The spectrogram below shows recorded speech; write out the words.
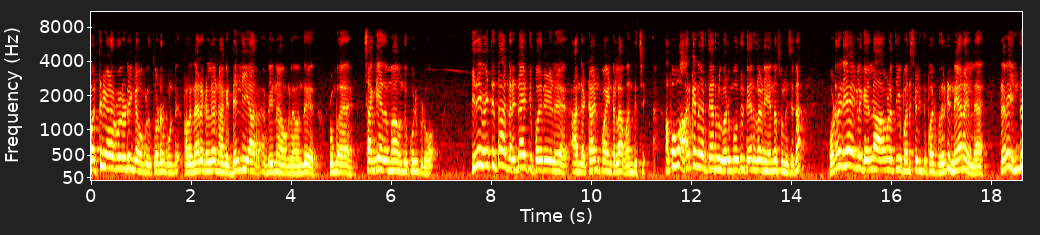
பத்திரிகையாளர்களோடு இங்கே அவங்களுக்கு தொடர்பு உண்டு. பல நேரங்களில் நாங்கள் டெல்லியார் அப்படின்னு அவங்கள வந்து ரொம்ப சங்கேதமாக வந்து குறிப்பிடுவோம். இதை வைத்து தான் அந்த ரெண்டாயிரத்தி பதினேழு அந்த டர்ன் பாயிண்ட் எல்லாம் வந்துச்சு. அப்போவும் ஆர்கே நகர் தேர்தல் வரும்போது தேர்தல் ஆணையம் என்ன சொல்லுச்சுன்னா உடனடியாக எங்களுக்கு எல்லா ஆவணத்தையும் பரிசீலித்து பார்ப்பதற்கு நேரம் இல்லை. எனவே இந்த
